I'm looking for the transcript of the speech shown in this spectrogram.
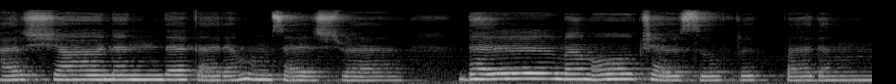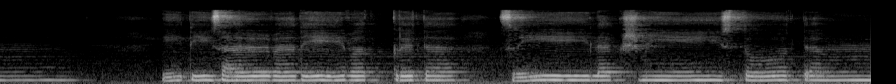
हर्षानन्दकरं सश्व धर्ममोक्षसुहृत्पदम्। इति सर्वदेवकृत श्रीलक्ष्मीस्तोत्रम्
